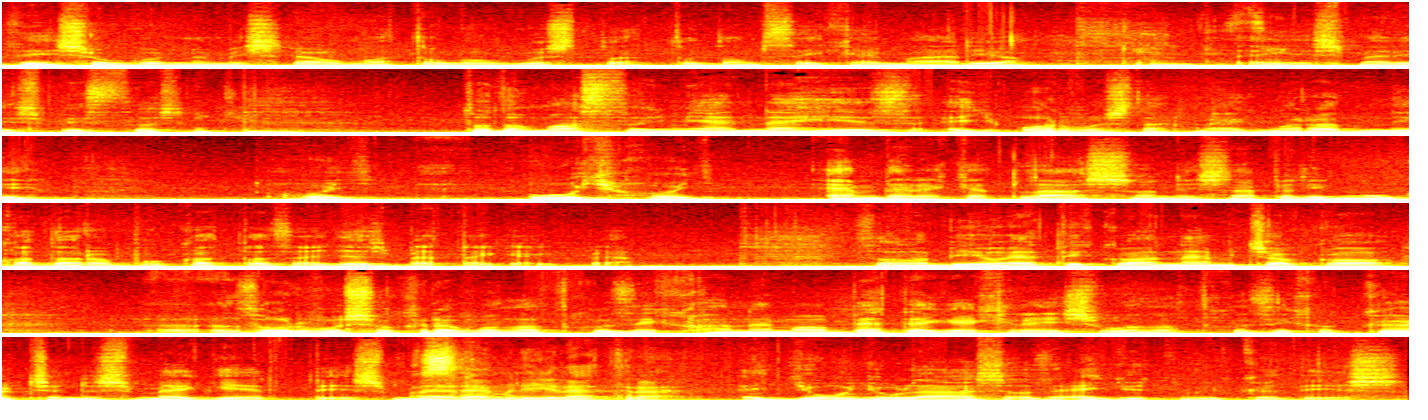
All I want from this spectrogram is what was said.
az én sógornőm is reumatológus, tudom, Székely Mária, ismerés biztos. Igen tudom azt, hogy milyen nehéz egy orvosnak megmaradni, hogy úgy, hogy embereket lásson, és ne pedig munkadarabokat az egyes betegekbe. Szóval a bioetika nem csak a, az orvosokra vonatkozik, hanem a betegekre is vonatkozik, a kölcsönös megértés. Mert a szemléletre? Egy gyógyulás az együttműködés.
